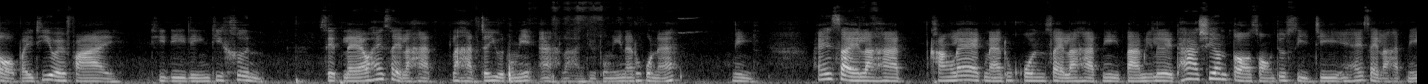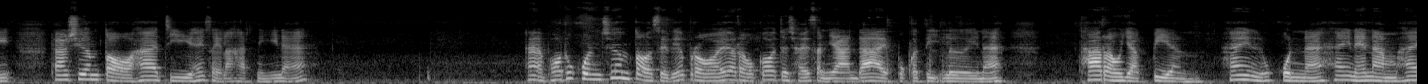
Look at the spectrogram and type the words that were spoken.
ต่อไปที่ Wi-Fi TD Link ที่ขึ้น เสร็จแล้วให้ใส่รหัส รหัสจะอยู่ตรงนี้ อะ รหัสอยู่ตรงนี้นะทุกคนนะ นี่ ให้ใส่รหัสครั้งแรกนะทุกคนใส่รหัสนี่ตามนี้เลย ถ้าเชื่อมต่อ 2.4G ให้ใส่รหัสนี้ ถ้าเชื่อมต่อ 5G ให้ใส่รหัสนี้นะอ่าพอทุกคนเชื่อมต่อเสร็จเรียบร้อย เราก็จะใช้สัญญาณได้ปกติเลยนะ ถ้าเราอยากเปลี่ยนให้ทุกคนนะ ให้แนะนำให้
